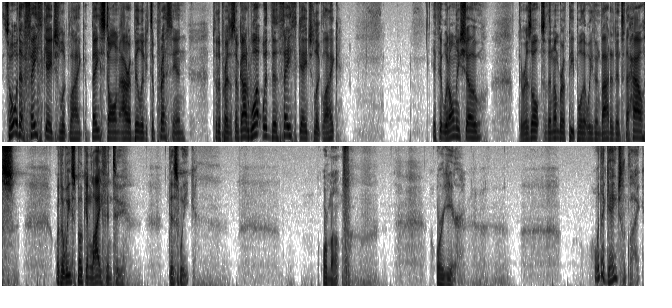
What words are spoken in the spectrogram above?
So, what would that faith gauge look like based on our ability to press in to the presence of God? What would the faith gauge look like if it would only show the results of the number of people that we've invited into the house or that we've spoken life into this week or month or year. What would that gauge look like?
